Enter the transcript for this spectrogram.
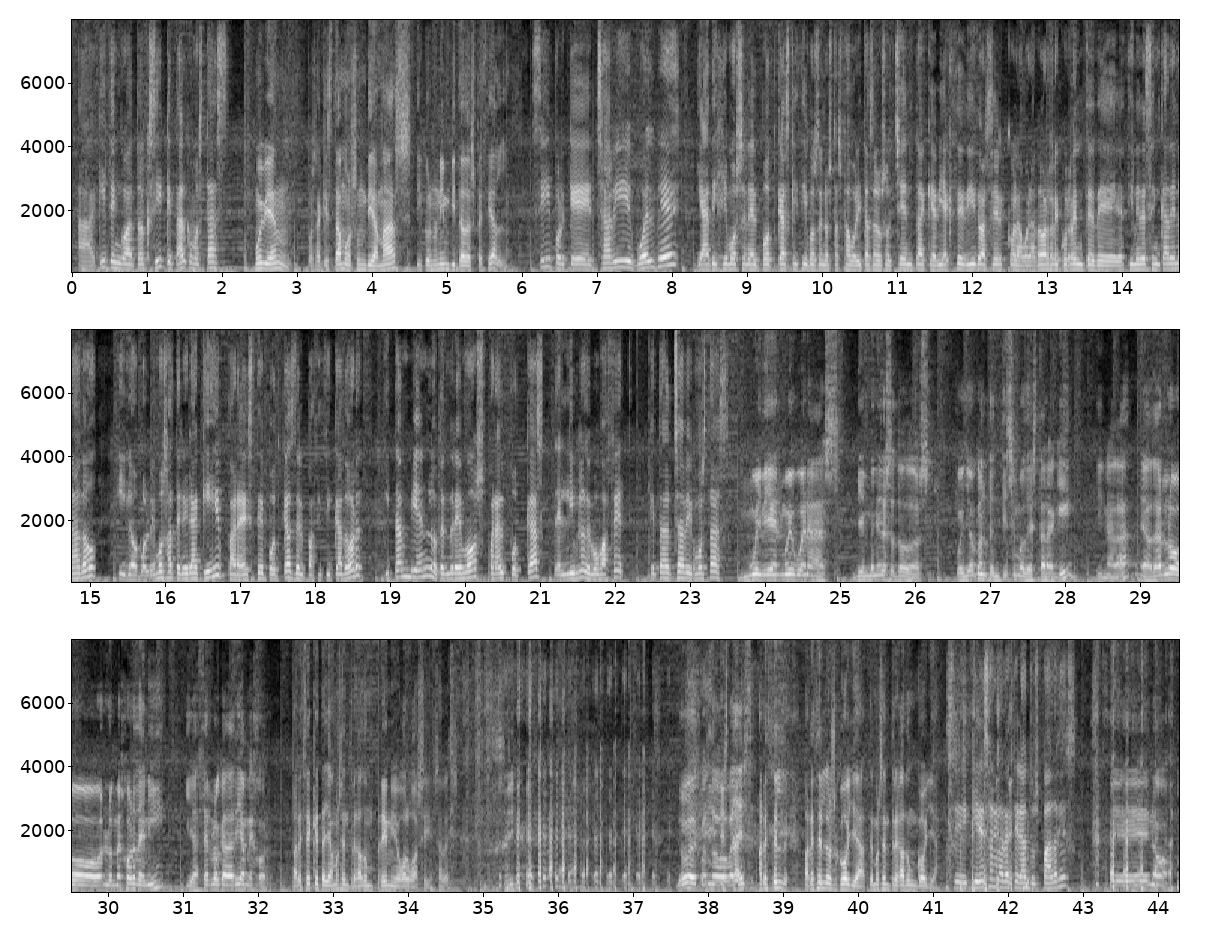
aquí tengo a Toxic, ¿qué tal? ¿Cómo estás? Muy bien, pues aquí estamos un día más y con un invitado especial. Sí, porque Xavi vuelve, ya dijimos en el podcast que hicimos de nuestras favoritas de los 80 que había accedido a ser colaborador recurrente de Cine Desencadenado y lo volvemos a tener aquí para este podcast del Pacificador y también lo tendremos para el podcast del libro de Boba Fett. ¿Qué tal Xavi? ¿Cómo estás? Muy bien, muy buenas. Bienvenidos a todos. Pues yo contentísimo de estar aquí y nada, a dar lo, lo mejor de mí y hacerlo cada día mejor. Parece que te hayamos entregado un premio o algo así, ¿sabes? Sí. Luego, cuando Está- vayáis... parecen, parecen los Goya, te hemos entregado un Goya. Sí, ¿Quieres agradecer a tus padres? Eh, no.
